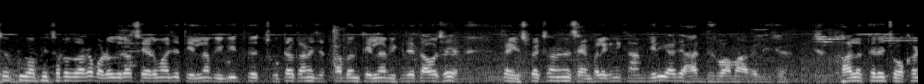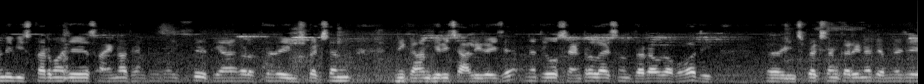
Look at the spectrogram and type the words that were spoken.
સેફ્ટી ઓફિસરો દ્વારા વડોદરા શહેરમાં જે તેલના વિવિધ છૂટક અને જથ્થાબંધ તેલના વિક્રેતાઓ છે ઇન્સ્પેક્શન અને સેમ્પલિંગની કામગીરી આજે હાથ ધરવામાં આવેલી છે. હાલ અત્યારે ચોખંડી વિસ્તારમાં જે સાંઈનાથ એન્ટરપ્રાઇઝ છે, ત્યાં આગળ અત્યારે ઇન્સ્પેક્શનની કામગીરી ચાલી રહી છે અને તેઓ સેન્ટ્રલ લાયસન્સ ધરાવતા હોવાથી ઇન્સ્પેક્શન કરીને તેમને જે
